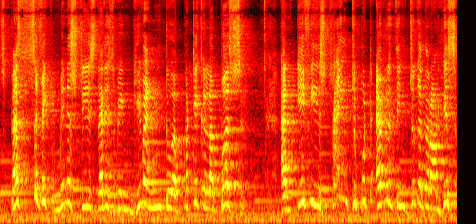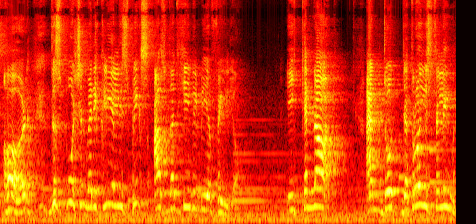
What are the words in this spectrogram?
specific ministries that is being given to a particular person and if he is trying to put everything together on his heart, this portion very clearly speaks us that he will be a failure. He cannot. And Jethro is telling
